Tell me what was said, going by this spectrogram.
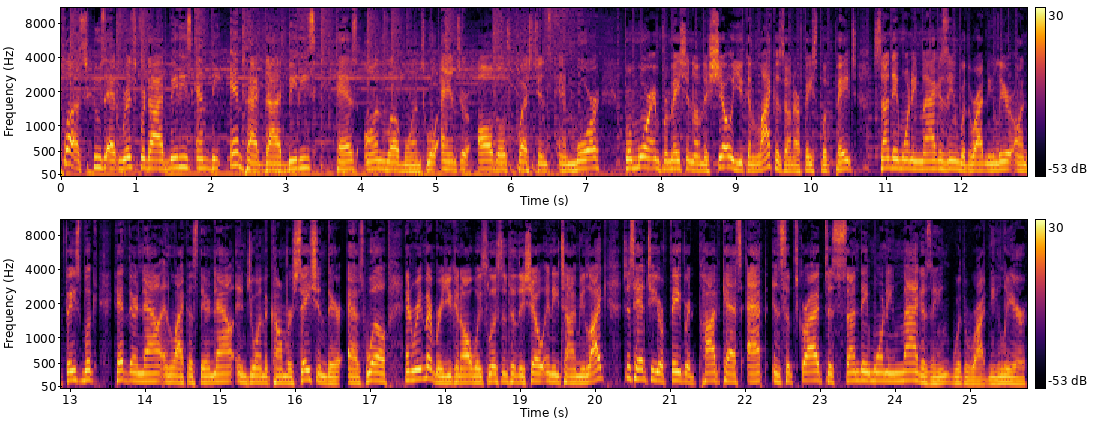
Plus, who's at risk for diabetes and the impact diabetes has on loved ones. We'll answer all those questions and more. For more information on the show, you can like us on our Facebook page, Sunday Morning Magazine with Rodney Lear on Facebook. Head there now and like us there now and join the conversation there as well. And remember, you can always listen to the show anytime you like. Just head to your favorite podcast app and subscribe to Sunday Morning Magazine with Rodney Lear.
